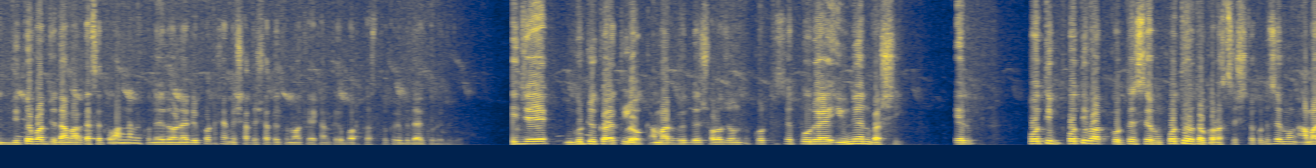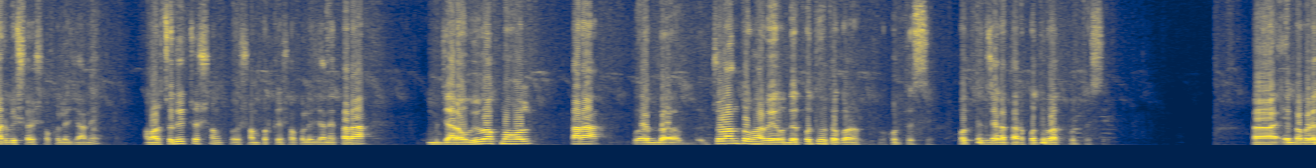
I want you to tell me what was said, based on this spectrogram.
দ্বিতীয়বার যদি আমার কাছে তোমার নামে কোনো এই ধরনের রিপোর্ট আসে, আমি সাথে সাথে তোমাকে এখান থেকে বরখাস্ত করে বিদায় করে দেবো। এই যে গুটি কয়েক লোক আমার বিরুদ্ধে ষড়যন্ত্র করতেছে, পুরো ইউনিয়নবাসী এর প্রতি, প্রতিবাদ করতেছে এবং প্রতিহত করার চেষ্টা করতেছে এবং আমার বিষয়ে সকলে জানে। আমার চরিত্র সম্পর্কে সকলে জানে, তারা, যারা অভিভাবক মহল, তারা চূড়ান্তভাবে ওদের প্রতিহত করতেছে। প্রত্যেক জায়গায় তারা প্রতিবাদ করতেছে। এ ব্যাপারে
